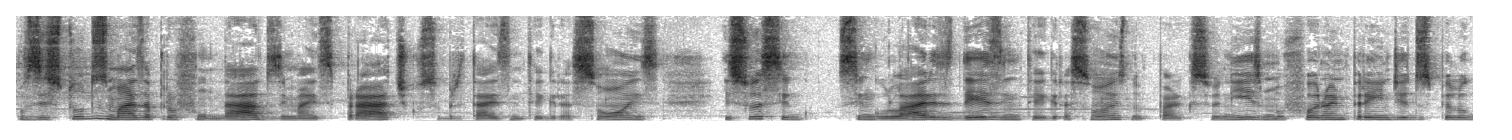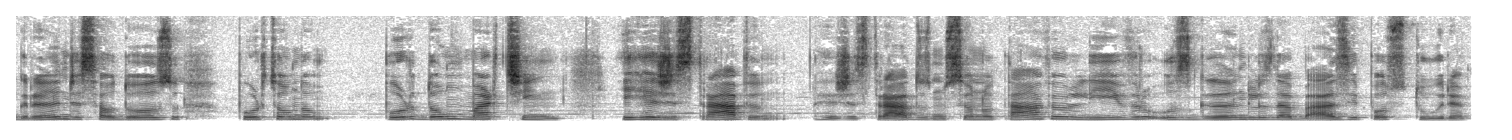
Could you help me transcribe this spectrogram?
Os estudos mais aprofundados e mais práticos sobre tais integrações e suas singulares desintegrações no parkinsonismo foram empreendidos pelo grande e saudoso Purdon Martin e registrados no seu notável livro Os Gânglios da Base e Postura,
